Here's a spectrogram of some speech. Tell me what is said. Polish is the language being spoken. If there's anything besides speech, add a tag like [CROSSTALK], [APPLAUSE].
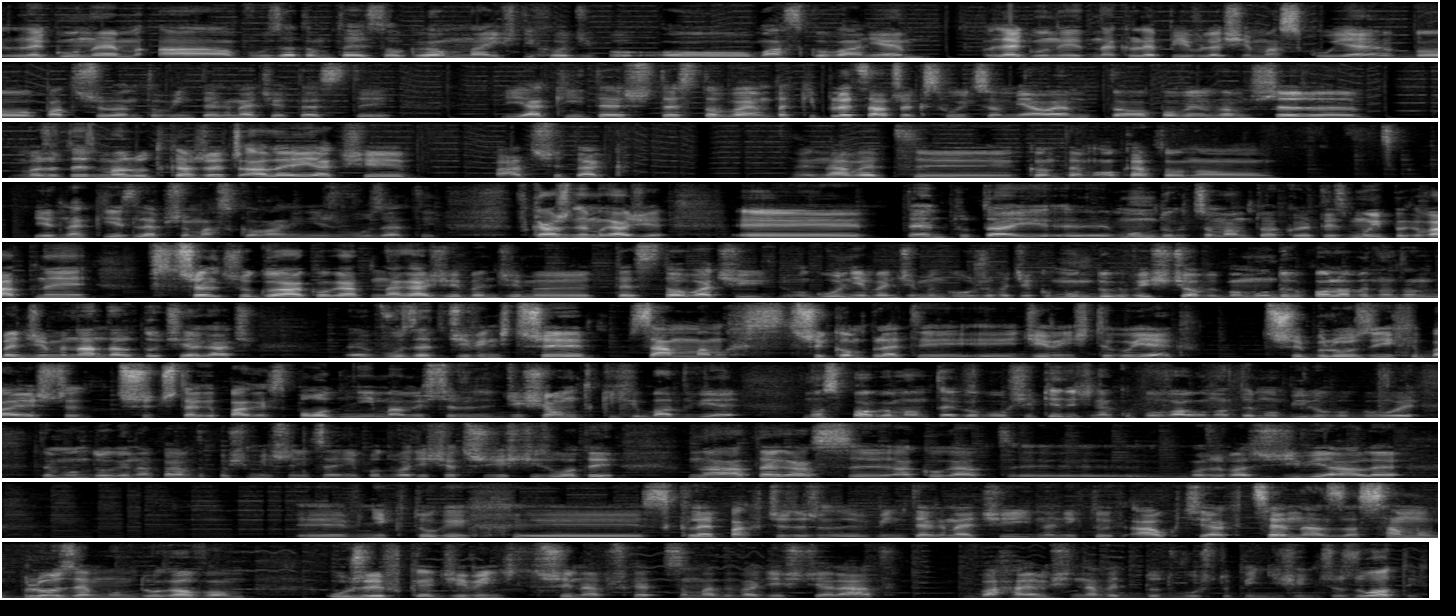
Legunem a WZ to jest ogromna, jeśli chodzi po, o maskowanie. Legun jednak lepiej w lesie maskuje, bo patrzyłem to w internecie testy jak i też testowałem taki plecaczek swój, co miałem, to powiem wam szczerze, może to jest malutka rzecz, ale jak się patrzy tak nawet y, kątem oka, to no jednak jest lepsze maskowanie niż WZ. -y. W każdym razie, y, ten tutaj y, mundur, co mam, to akurat jest mój prywatny. W strzelcu go akurat na razie będziemy testować i ogólnie będziemy go używać jako mundur wyjściowy, bo mundur polowy, no to będziemy nadal docierać WZ93. Sam mam z trzy komplety y, 9 trójek, trzy bluzy i chyba jeszcze 3-4 pary spodni. Mam jeszcze dziesiątki, chyba dwie. No sporo mam tego, bo się kiedyś nakupowało na demobilu, bo były te mundury naprawdę po śmiesznej cenie, po 20-30 zł. No a teraz y, akurat, y, może was zdziwię, ale y, w niektórych sklepach, czy też w internecie i na niektórych aukcjach cena za samą bluzę mundurową używkę 9.3 na przykład co ma 20 lat wahają się nawet do 250 zł.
